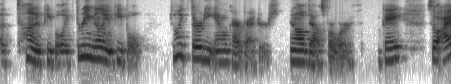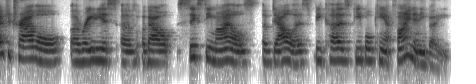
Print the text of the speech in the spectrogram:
a ton of people, like 3 million people. There's only 30 animal chiropractors in all of Dallas Fort Worth. Okay. So I have to travel a radius of about 60 miles of Dallas because people can't find anybody.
